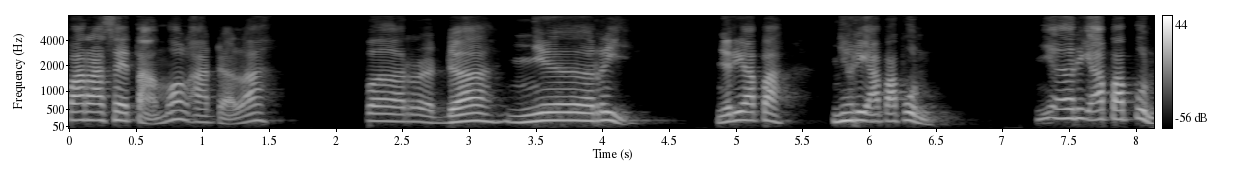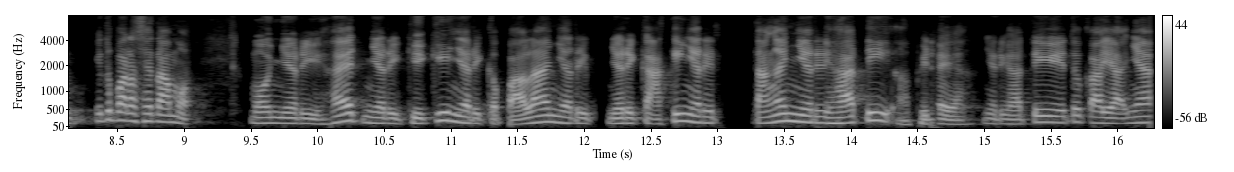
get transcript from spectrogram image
Paracetamol adalah pereda nyeri. Nyeri apa? Nyeri apa pun. Nyeri apa pun itu paracetamol. Mau nyeri head, nyeri gigi, nyeri kepala, nyeri nyeri kaki, nyeri tangan, nyeri hati, ah, beda ya. Nyeri hati itu kayaknya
